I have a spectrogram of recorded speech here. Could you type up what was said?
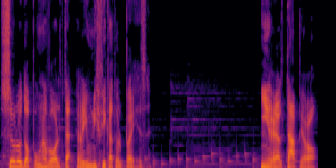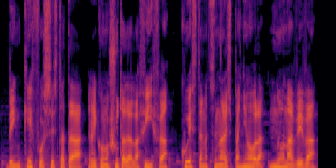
solo dopo una volta riunificato il paese. In realtà però, benché fosse stata riconosciuta dalla FIFA, questa nazionale spagnola non aveva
